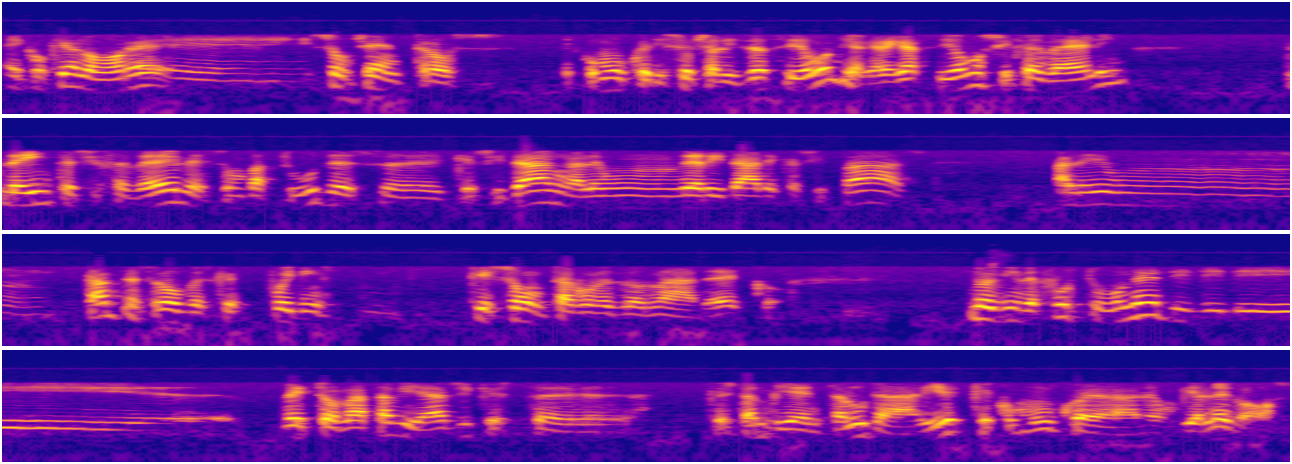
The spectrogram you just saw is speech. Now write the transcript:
Ecco che allora eh, sono centri comunque di socializzazione, di aggregazione, si feveli, le inter si fevele, sono battute eh, che si danno, alle un eridare che si fa, alle un... tante robe che poi che sono alcune giornate, ecco. Noi abbiamo le fortune di, di, di eh, tornata a che questo ambiente a Ludarie, che comunque è un bel negozio,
